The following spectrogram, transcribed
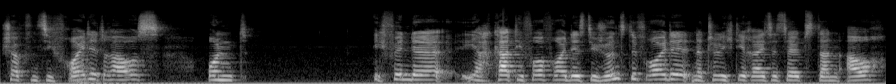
Schöpfen Sie Freude draus. Und ich finde, ja, gerade die Vorfreude ist die schönste Freude. Natürlich die Reise selbst dann auch.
